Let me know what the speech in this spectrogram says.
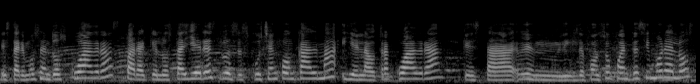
Estaremos en dos cuadras para que los talleres los escuchen con calma y en la otra cuadra que está en Ildefonso Fuentes y Morelos,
